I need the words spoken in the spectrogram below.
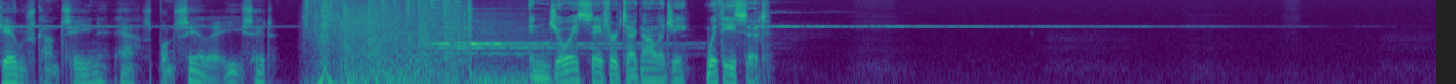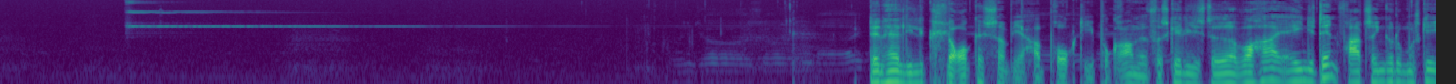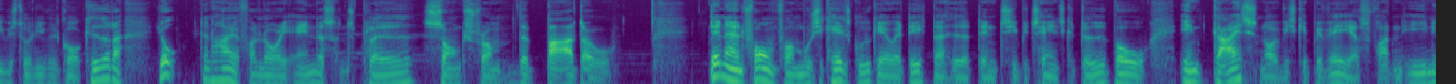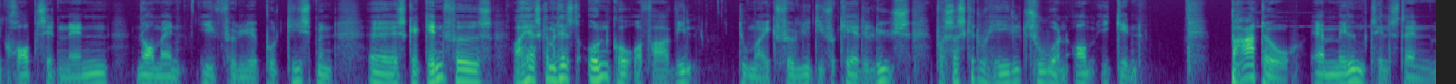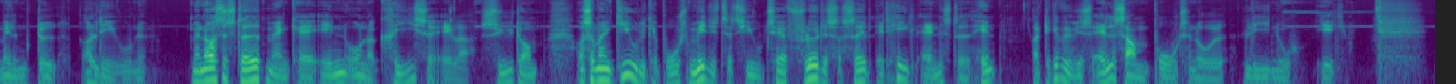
Djævels Karantæne er sponsoreret af ESET. Enjoy safer technology with ESET. Den her lille klokke, som jeg har brugt i programmet forskellige steder, hvor har jeg egentlig den fra, tænker du måske, hvis du alligevel går og keder dig? Jo, den har jeg fra Laurie Andersons plade Songs from the Bardo. Den er en form for musikalsk udgave af det, der hedder Den tibetanske dødebog. En guide, når vi skal bevæge os fra den ene krop til den anden, når man ifølge buddhismen øh, skal genfødes. Og her skal man helst undgå at fare vild. Du må ikke følge de forkerte lys, for så skal du hele turen om igen. Bardo er mellemtilstanden mellem død og levende men også et sted, man kan ende under krise eller sygdom, og som angiveligt kan bruges meditativt til at flytte sig selv et helt andet sted hen, og det kan vi vist alle sammen bruge til noget lige nu, ikke?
